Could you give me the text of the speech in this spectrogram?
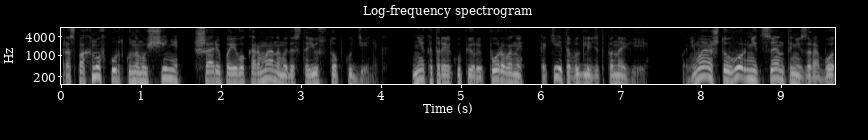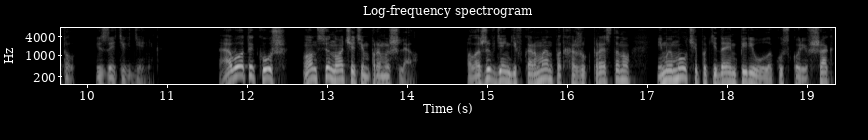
Распахнув куртку на мужчине, шарю по его карманам и достаю стопку денег. Некоторые купюры порваны, какие-то выглядят поновее. Понимаю, что вор ни цента не заработал из этих денег. А вот и куш, он всю ночь этим промышлял. Положив деньги в карман, подхожу к Престону, и мы молча покидаем переулок, ускорив шаг,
